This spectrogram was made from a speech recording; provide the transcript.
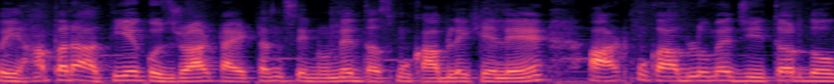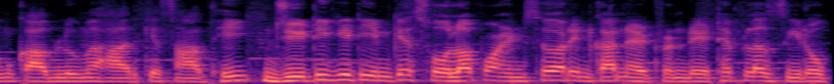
तो यहाँ पर आती है गुजरात टाइटन्स इन्होंने दस मुकाबले खेले हैं। आठ मुकाबलों में जीत और दो मुकाबलों में हार के साथ ही जीटी की टीम के सोलह पॉइंट्स है और इनका नेट रन रेट है प्लस ज़ीरो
